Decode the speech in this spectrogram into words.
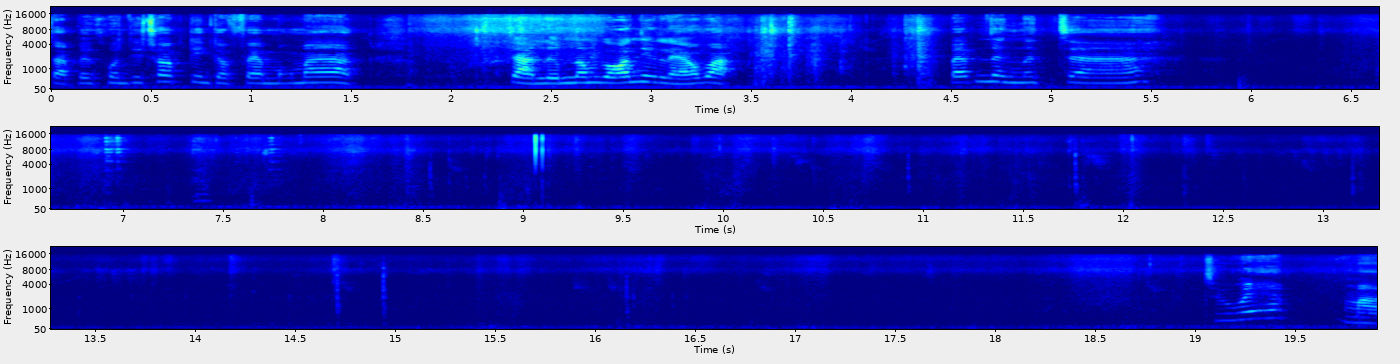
จ๋าเป็นคนที่ชอบกินกาแฟมากๆจ๋าลืมน้ำร้อนอีกแล้วอะแป๊บหนึ่งนะจ๊ะแวบมา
